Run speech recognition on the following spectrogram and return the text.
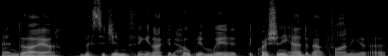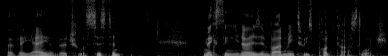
And I uh, message him thinking I could help him with the question he had about finding a, a, VA, a virtual assistant. Next thing you know, he's invited me to his podcast launch.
